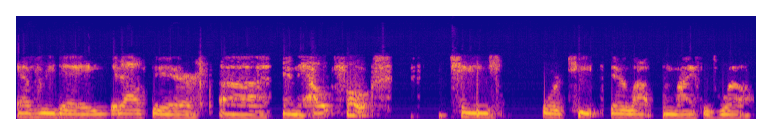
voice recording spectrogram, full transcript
every day, get out there uh, and help folks change or keep their lots in life as well.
